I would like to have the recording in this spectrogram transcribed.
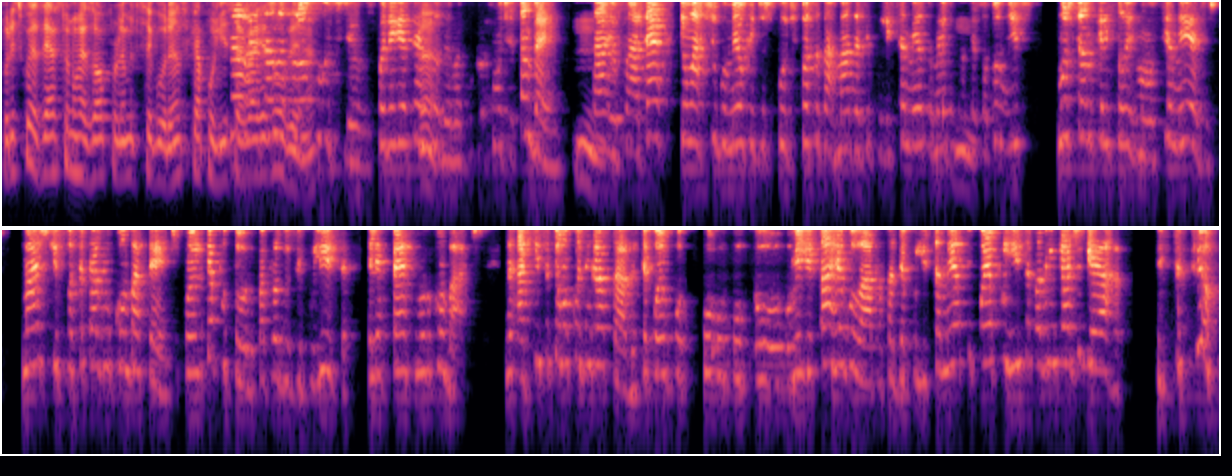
por isso que o exército não resolve o problema de segurança que a polícia não, vai resolver. Não, por outros né? motivos. Poderia ter é. resolvido, mas por outros motivos também. Hum. Tá? Eu até tem um artigo meu que discute forças armadas e policiamento, meio do hum. professor Donício, mostrando que eles são irmãos siameses, mas que se você pega um combatente, põe ele o tempo todo para produzir polícia, ele é péssimo no combate. Aqui você tem uma coisa engraçada: você põe o, o, o, o militar regular para fazer policiamento e põe a polícia para brincar de guerra. Entendeu?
